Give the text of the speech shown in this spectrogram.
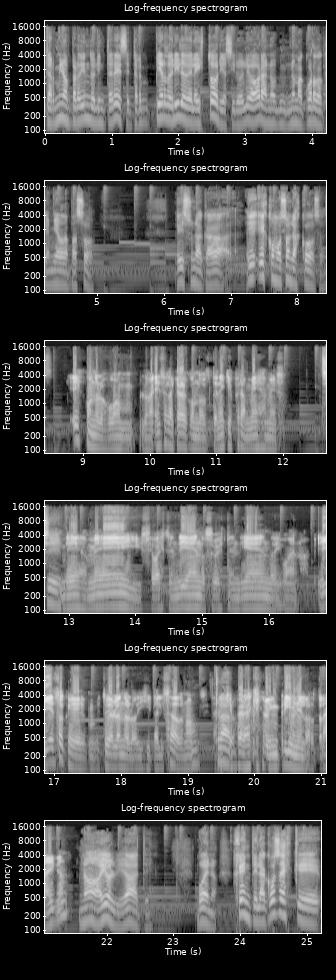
Termino perdiendo el interés, ter- pierdo el hilo de la historia. Si lo leo ahora no, no me acuerdo qué mierda pasó. Es una cagada. E- Es, como son las cosas. Es cuando los, los- esa es la cara cuando tenés que esperar mes a mes. Sí, mes a mes y se va extendiendo, se va extendiendo y bueno. Y eso que estoy hablando de lo digitalizado, ¿no? Si tenés Claro. que esperar a que lo imprimen y lo traigan. no, ahí olvídate. Bueno, gente, la cosa es que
